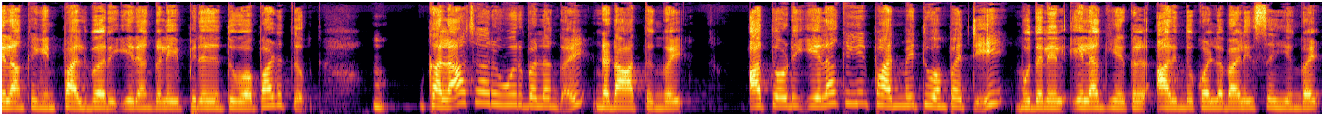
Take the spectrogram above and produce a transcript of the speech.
இலங்கையின் பல்வேறு இடங்களை பிரதிநிதித்துவப்படுத்தும் கலாச்சார ஊர்வலங்கள் நடாத்துங்கள். அத்தோடு இலங்கையின் பன்மைத்துவம் பற்றி முதலில் இலங்கையர்கள் அறிந்து கொள்ள வழி செய்யுங்கள்.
